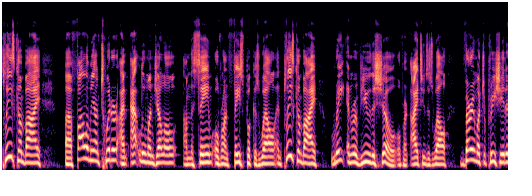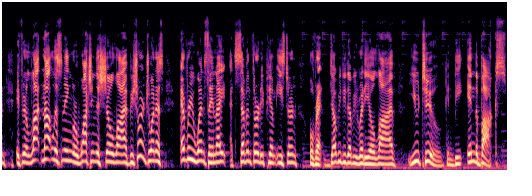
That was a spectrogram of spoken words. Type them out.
Please come by. Uh, follow me on Twitter. I'm at Lou Mongello. I'm the same over on Facebook as well. And please come by, rate and review the show over on iTunes as well. Very much appreciated. If you're not listening or watching this show live, be sure and join us every Wednesday night at 7:30 p.m. Eastern over at WDW Radio Live. You too can be in the box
